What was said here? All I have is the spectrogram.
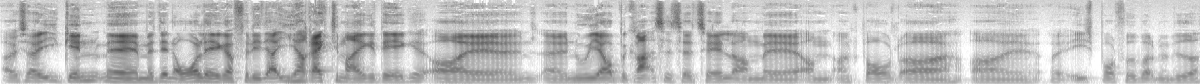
Og så igen med, med den overlægger, fordi der, I har rigtig meget ikke dække, og øh, øh, nu er jeg jo begrænset til at tale om, øh, om, om sport og, og, og e-sport, fodbold med videre.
